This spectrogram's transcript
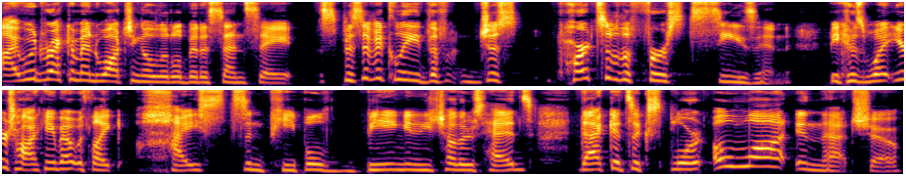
I would recommend watching a little bit of Sense8, specifically the just parts of the first season, because what you're talking about with like heists and people being in each other's heads, that gets explored a lot in that show.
